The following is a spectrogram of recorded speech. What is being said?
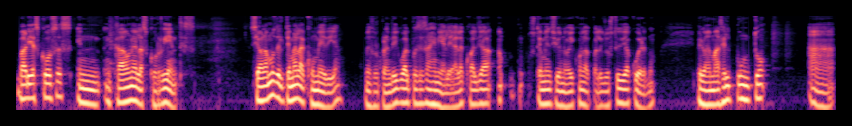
varias cosas en, en cada una de las corrientes. Si hablamos del tema de la comedia, me sorprende igual pues esa genialidad de la cual ya ah, usted mencionó y con la cual yo estoy de acuerdo, pero además el punto a,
